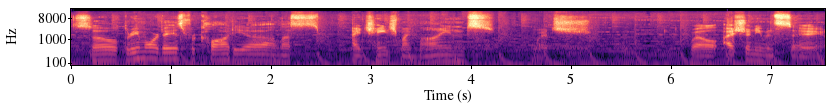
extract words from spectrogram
So, three more days for Claudia, unless I change my mind, which... Well, I shouldn't even say.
